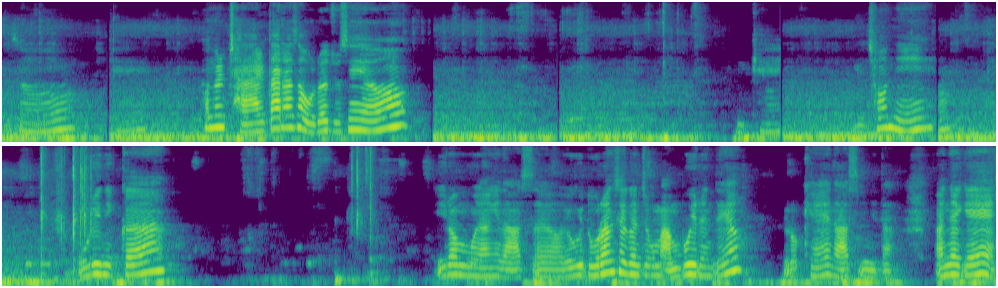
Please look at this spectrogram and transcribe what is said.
그래서 이렇게 선을 잘 따라서 올려주세요. 이렇게 천이 오리니까 이런 모양이 나왔어요. 여기 노란색은 조금 안 보이는데요. 이렇게 나왔습니다. 만약에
